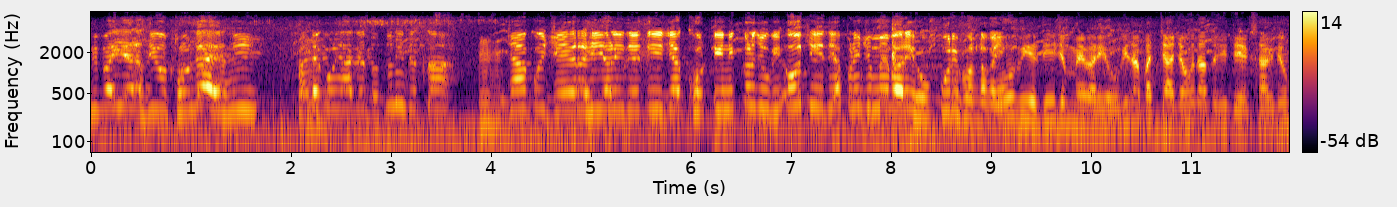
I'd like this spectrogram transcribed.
ਵੀ ਬਾਈ ਯਾਰ ਅਸੀਂ ਉੱਥੋਂ ਲਿਆਏ ਸੀ ਸਾਡੇ ਕੋਲੇ ਆ ਕੇ ਦੁੱਧ ਨਹੀਂ ਦਿੱਤਾ। ਜਾਂ ਕੋਈ ਜੇਰ ਰਹੀ ਵਾਲੀ ਦੇਤੀ ਜਾਂ ਖੋਟੀ ਨਿਕਲ ਜੂਗੀ ਉਹ ਚੀਜ਼ ਦੀ ਆਪਣੀ ਜ਼ਿੰਮੇਵਾਰੀ ਹੋ ਪੂਰੀ ਫੁੱਲ ਬਾਈ। ਉਹ ਵੀਰ ਦੀ ਜ਼ਿੰਮੇਵਾਰੀ ਹੋਊਗੀ ਤਾਂ ਬੱਚਾ ਚਾਹੁੰਦਾ ਤੁਸੀਂ ਦੇਖ ਸਕਦੇ ਹੋ।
